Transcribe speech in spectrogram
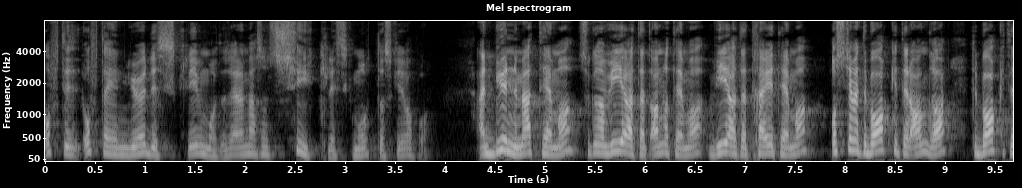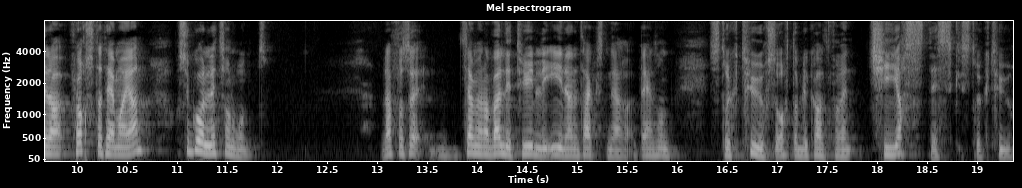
ofte, ofte, i en jødisk skrivemåte så er det en mer sånn syklisk måte å skrive på. En begynner med et tema, så går en videre til et annet tema, videre til et tredje tema, og så kommer en tilbake til det andre, tilbake til det første temaet igjen, og så går det litt sånn rundt. Derfor ser vi det veldig tydelig i denne teksten her, at det er en sånn struktur som ofte blir kalt for en chiastisk struktur,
